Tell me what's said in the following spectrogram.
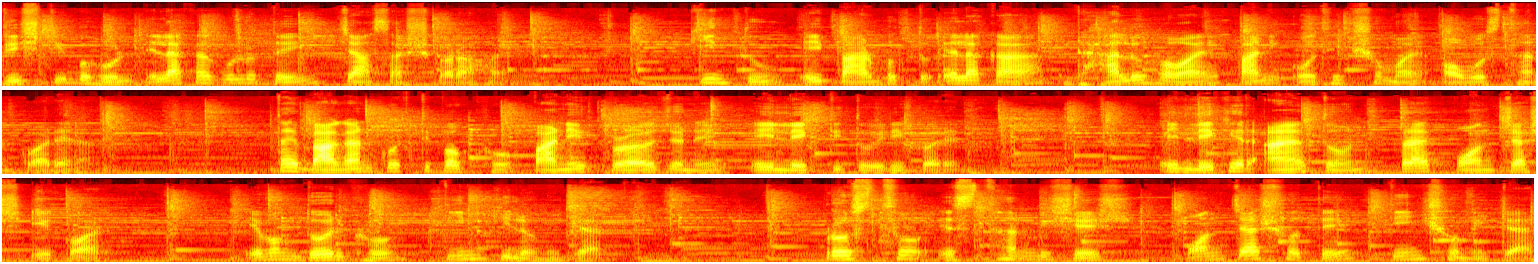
বৃষ্টিবহুল এলাকাগুলোতেই চা চাষ করা হয়। কিন্তু এই পার্বত্য এলাকা ঢালু হওয়ায় পানি অধিক সময় অবস্থান করে না। তাই বাগান কর্তৃপক্ষ পানির প্রয়োজনে এই লেকটি তৈরি করেন। এই লেকের আয়তন প্রায় পঞ্চাশ একর এবং দৈর্ঘ্য তিন কিলোমিটার। প্রস্থ স্থান বিশেষ পঞ্চাশ হতে তিনশো মিটার।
